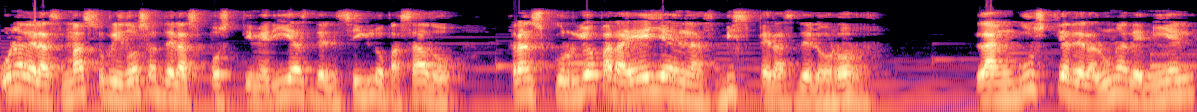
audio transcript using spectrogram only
una de las más ruidosas de las postimerías del siglo pasado, transcurrió para ella en las vísperas del horror. La angustia de la luna de miel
